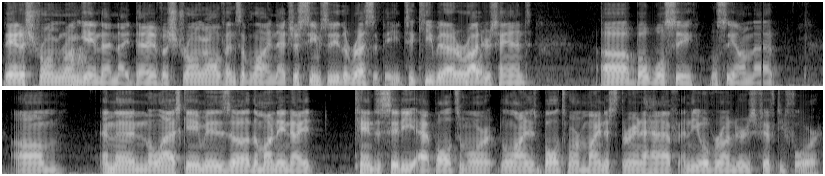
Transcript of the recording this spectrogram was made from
They had a strong run game that night. They have a strong offensive line. That just seems to be the recipe to keep it out of Rodgers' hand. Uh, but we'll see. We'll see on that. Um, and then the last game is uh, the Monday night, Kansas City at Baltimore. The line is Baltimore minus three and a half, and the over under is fifty four.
